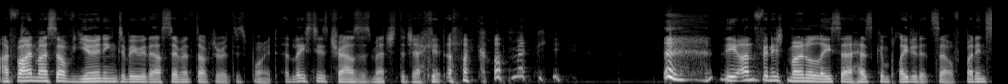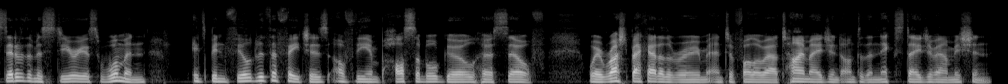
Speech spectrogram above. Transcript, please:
I find myself yearning to be with our seventh doctor at this point. At least his trousers match the jacket. Oh my god, Matthew. The unfinished Mona Lisa has completed itself, but instead of the mysterious woman, it's been filled with the features of the impossible girl herself. We're rushed back out of the room and to follow our time agent onto the next stage of our mission.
